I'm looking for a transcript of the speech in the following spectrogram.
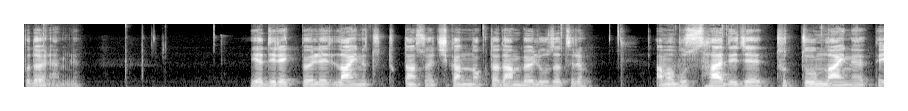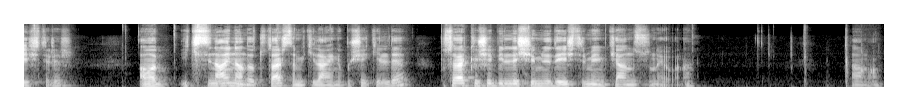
Bu da önemli. Ya direkt böyle line'ı tuttuktan sonra çıkan noktadan böyle uzatırım. Ama bu sadece tuttuğum line'ı değiştirir. Ama ikisini aynı anda tutarsam iki line'ı bu şekilde bu sefer köşe birleşimini değiştirme imkanı sunuyor bana. Tamam.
